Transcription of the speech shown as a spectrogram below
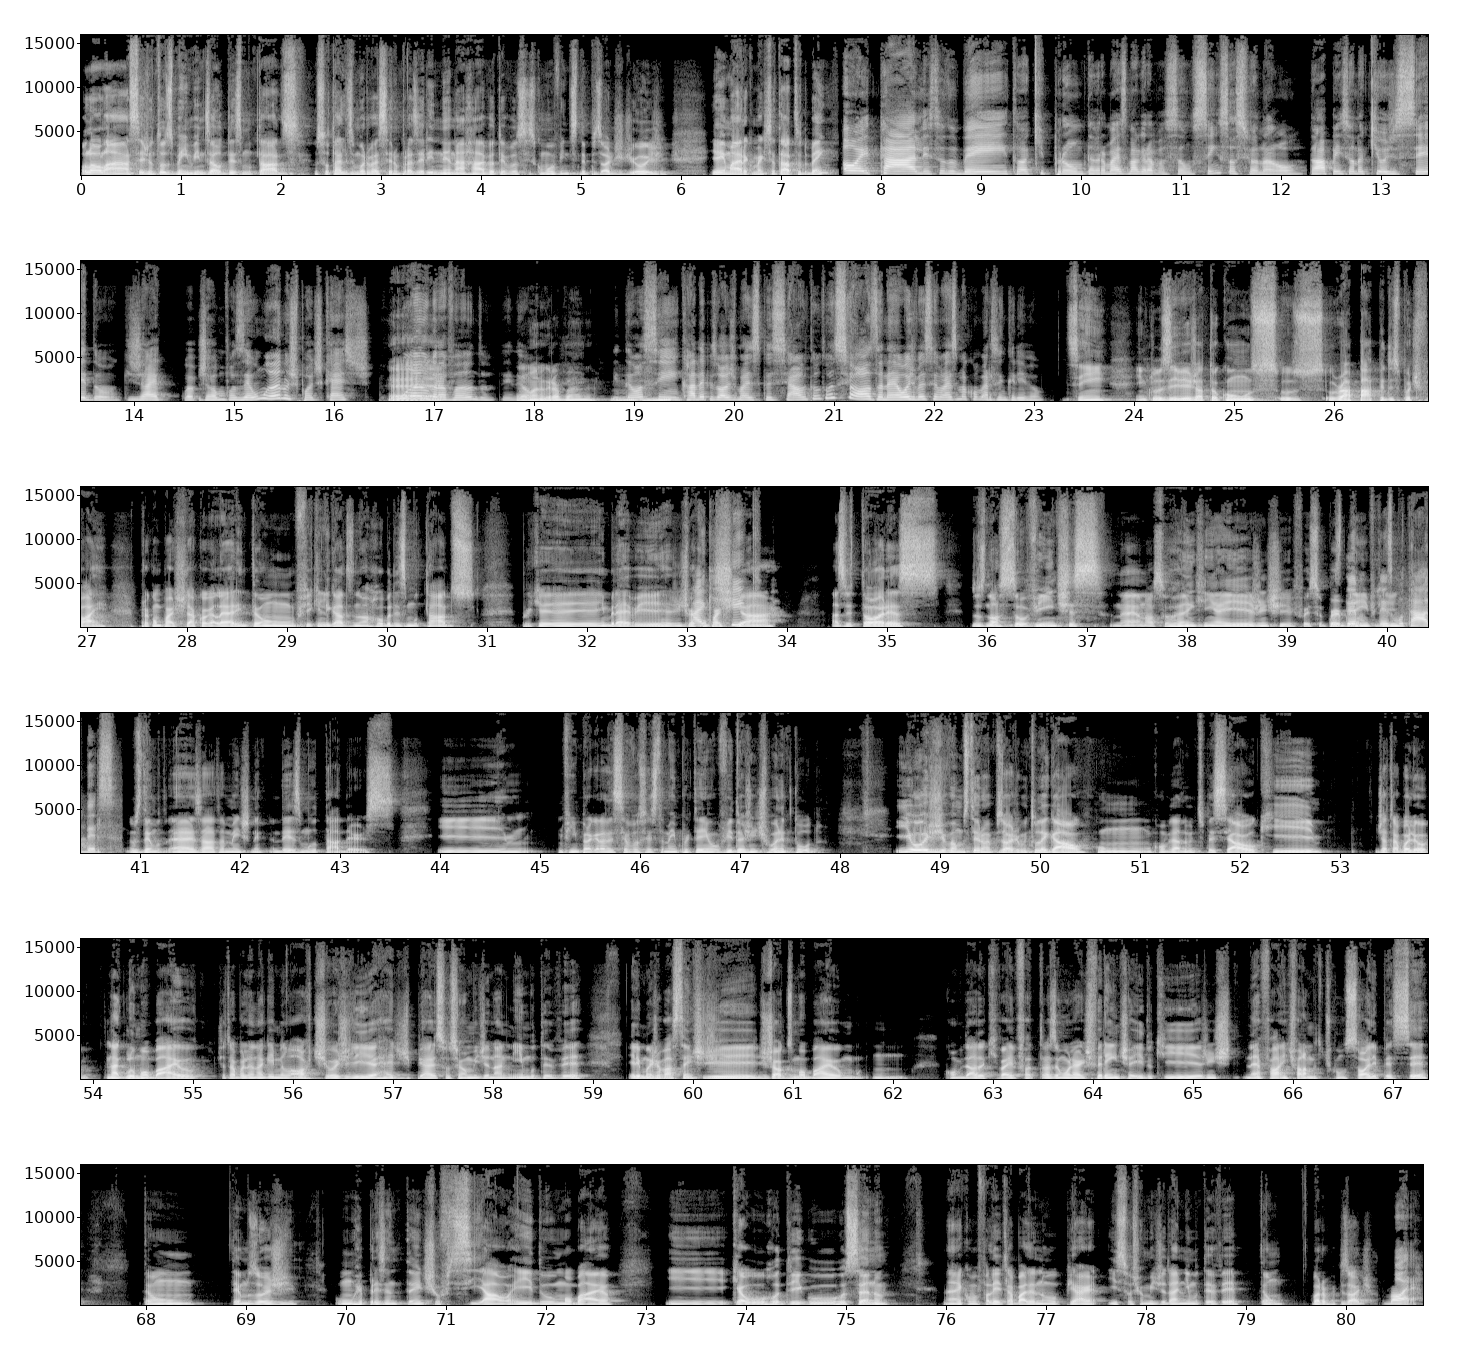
Olá, olá, sejam todos bem-vindos ao Desmutados. Eu sou o Thales Moura e vai ser um prazer inenarrável ter vocês como ouvintes no episódio de hoje. E aí, Mara, como é que você tá? Tudo bem? Oi, Thales, tudo bem? Tô aqui pronta para mais uma gravação sensacional. Tava pensando aqui hoje cedo, que já, é, já vamos fazer um ano de podcast. Um É. ano gravando, entendeu? Um ano gravando. Então, Uhum. assim, cada episódio mais especial, então tô ansiosa, né? Hoje vai ser mais uma conversa incrível. Sim, inclusive eu já tô com os, os- o wrap-up do Spotify pra compartilhar com a galera, então fiquem ligados no arroba Desmutados, porque em breve a gente vai Ai, compartilhar as vitórias dos nossos ouvintes, né? O nosso ranking aí, a gente foi super dem- bem. Desmutaders. Os demo, é, exatamente, né? Desmutaders. E, enfim, para agradecer vocês também por terem ouvido a gente o ano todo. E hoje vamos ter um episódio muito legal, com um convidado muito especial que já trabalhou na Glue Mobile, já trabalhou na Gameloft, hoje ele é head de PR e social media na Nimo TV. Ele manja bastante de, de jogos mobile, um, convidado que vai trazer um olhar diferente aí do que a gente, né, fala. A gente fala muito de console e PC, então temos hoje um representante oficial aí do mobile, e que é o Rodrigo Russano. Né? Como eu falei, ele trabalha no PR e social media da Animo TV. Então, bora pro episódio? Bora.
